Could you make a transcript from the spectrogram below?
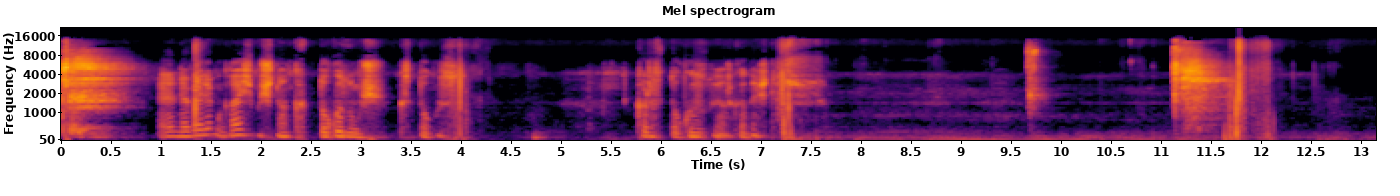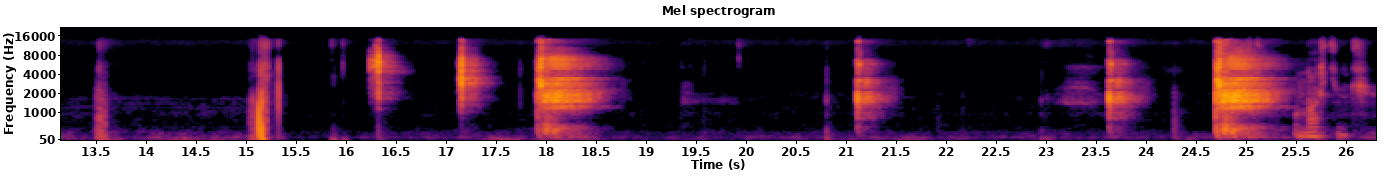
Benim levelim kaçmış lan 49'muş 49 49 bir arkadaşlar. Bunlar kim ki?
